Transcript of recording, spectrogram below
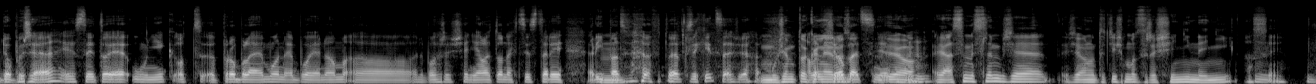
dobře, jestli to je únik od problému nebo jenom uh, nebo řešení, ale to nechci tady rýpat hmm. v tvé psychice, že? Můžem to klidně roz... Jo, hmm. já si myslím, že, že ono totiž moc řešení není asi. Hmm. hmm.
